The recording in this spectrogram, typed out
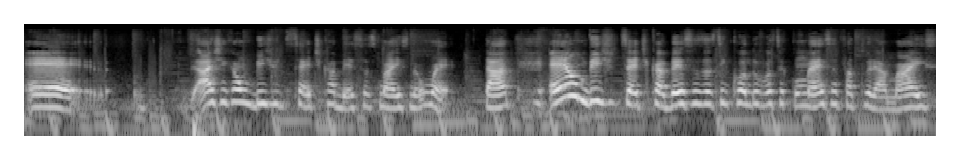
é acha que é um bicho de sete cabeças, mas não é tá? É um bicho de sete cabeças, assim, quando você começa a faturar mais,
